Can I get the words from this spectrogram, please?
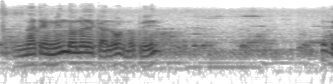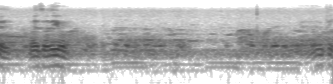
Es una tremenda ola de calor ¿no creen? eso digo. En fin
